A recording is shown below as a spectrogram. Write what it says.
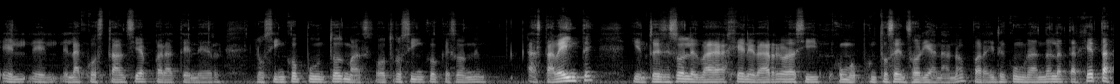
la constancia para tener los cinco puntos más otros cinco que son hasta 20 y entonces eso les va a generar ahora sí como punto sensoriana, ¿no? Para ir acumulando en la tarjeta.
